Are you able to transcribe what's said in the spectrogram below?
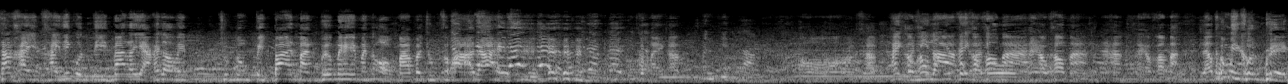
ถ้าใครใครที่กวนตีนมากแล้วอยากให้เราไปชุมนุมปิดบ้านมันเพื่อไม่ให้มันออกมาประชุมสภาได้ไม่ได้ไม่ได้ไม่ได้ไม่ได้ทำไมครับมันผิดหลักอ๋อครับให้เขาเข้ามาให้เขาเข้ามาให้เขาเข้ามานะครับให้เขาเข้ามา แล้วต้องมีคนเบรก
